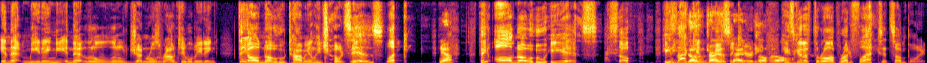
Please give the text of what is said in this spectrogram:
in that meeting, in that little little generals roundtable meeting, they all know who Tommy Lee Jones is. Like, yeah. they all know who he is. So he's He not doesn't getting to past security. himself at all. He's gonna throw up red flags at some point.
